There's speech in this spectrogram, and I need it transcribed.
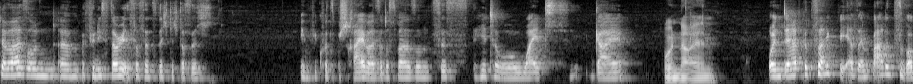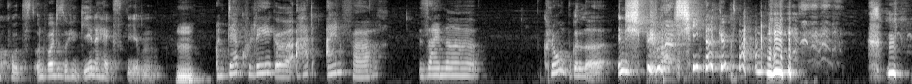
da war so ein, ähm, für die Story ist das jetzt wichtig, dass ich irgendwie kurz beschreibe. Also das war so ein cis-hetero-white-Guy. Oh nein. Und der hat gezeigt, wie er sein Badezimmer putzt und wollte so Hygiene-Hacks geben. Hm. Und der Kollege hat einfach seine Klobrille in die Spülmaschine getan.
